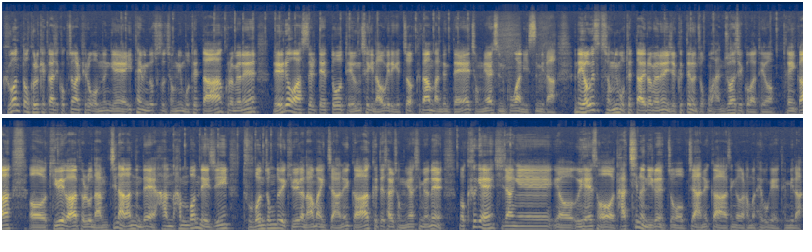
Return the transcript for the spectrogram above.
그건 또 그렇게까지 걱정할 필요가 없는 게 이 타이밍 놓쳐서 정리 못했다. 그러면은 내려왔을 때 또 대응책이 나오게 되겠죠. 그 다음 반등 때 정리할 수 있는 구간이 있습니다. 근데 여기서 정리 못했다 이러면은 이제 그때는 조금 안 좋아질 것 같아요. 그러니까 어, 기회가 별로 남진 않았는데 한 한 번 내지 두 번 정도의 기회가 남아 있지 않을까 그때 잘 정리하시면은 뭐 크게 시장에 어, 의해서 다치는 일은 좀 없지 않을까 생각을 한번 해보게 됩니다.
